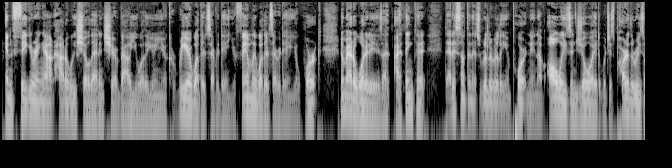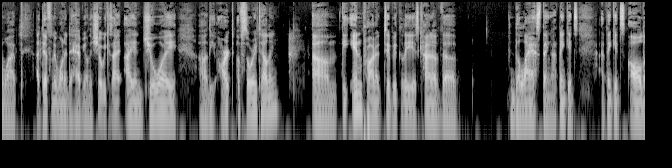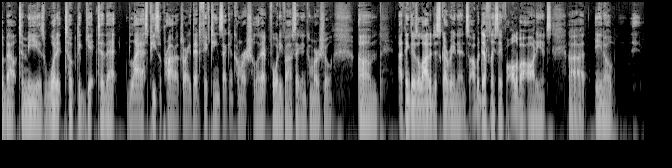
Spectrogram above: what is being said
and figuring out how do we show that and share value, whether you're in your career, whether it's every day in your family, whether it's every day in your work, no matter what it is. I, I think that that is something that's really, really important. And I've always enjoyed, which is part of the reason why I definitely wanted to have you on the show because I, I enjoy uh, the art of storytelling. Um, the end product typically is kind of the the last thing. I think it's I think it's all about to me is what it took to get to that last piece of product, right? That 15 second commercial or that 45 second commercial. Um, I think there's a lot of discovery in that. And so I would definitely say for all of our audience, uh, you know,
